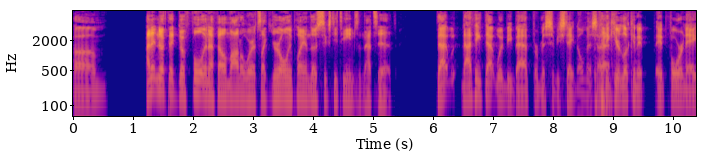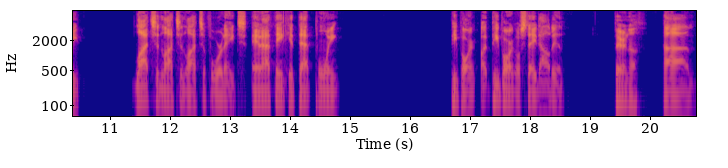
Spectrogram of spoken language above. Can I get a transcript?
so. Um, I didn't know if they'd go full NFL model where it's like you're only playing those 60 teams and that's it. that I think that would be bad for Mississippi State and Ole Miss. I think you're looking at at four and eight, lots and lots and lots of four and eights, and I think at that point, people aren't uh, people aren't going to stay dialed in. Fair enough. Um,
